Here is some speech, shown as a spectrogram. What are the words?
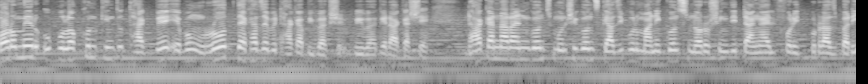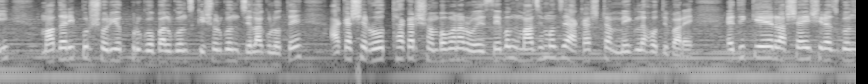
গরমের উপলক্ষণ কিন্তু থাকবে এবং রোদ দেখা যাবে ঢাকা বিভাগ বিভাগের আকাশে। ঢাকা, নারায়ণগঞ্জ, মুন্সীগঞ্জ, গাজীপুর মানিকগঞ্জ, নরসিংদী, টাঙ্গাইল, ফরিদপুর, রাজবাড়ী, মাদারীপুর, শরীয়তপুর, গোপালগঞ্জ, কিশোরগঞ্জ জেলাগুলোতে আকাশে রোদ থাকার সম্ভাবনা রয়েছে এবং মাঝে মাঝে আকাশটা মেঘলা হতে পারে। এদিকে রাজশাহী, সিরাজগঞ্জ,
